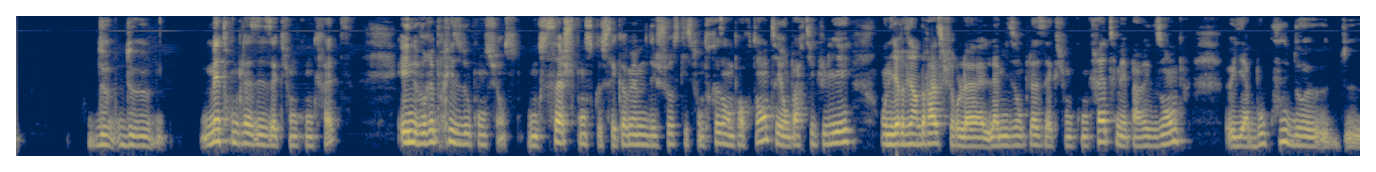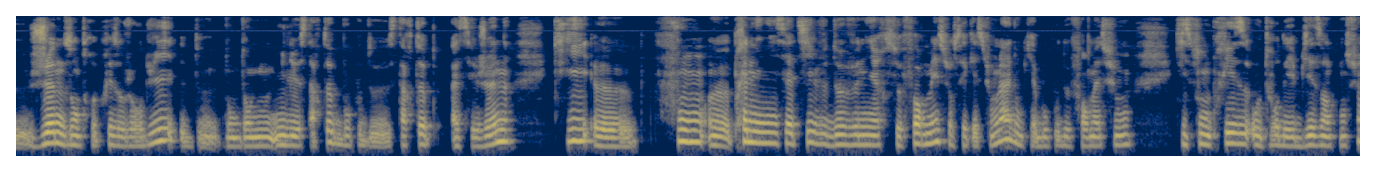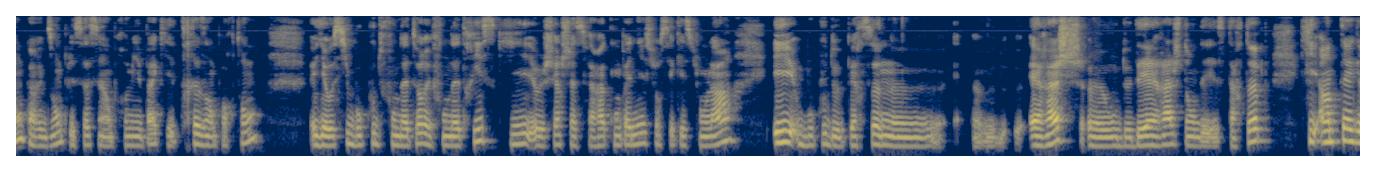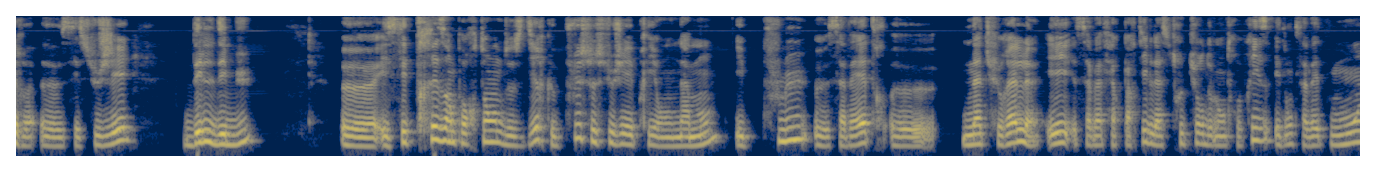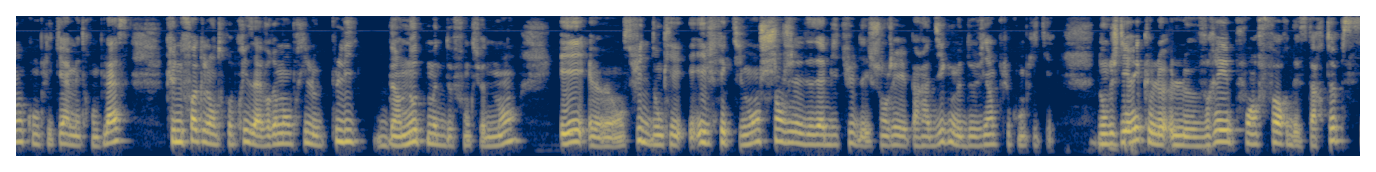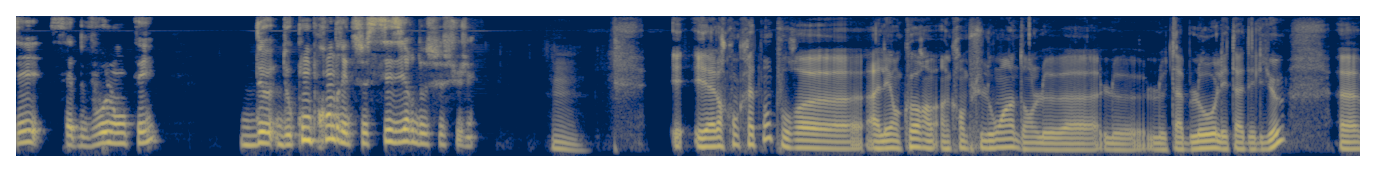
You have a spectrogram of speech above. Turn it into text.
de mettre en place des actions concrètes et une vraie prise de conscience. Donc ça, je pense que c'est quand même des choses qui sont très importantes et en particulier, on y reviendra sur la, mise en place d'actions concrètes, mais par exemple, euh, il y a beaucoup de, jeunes entreprises aujourd'hui, donc dans le milieu startup, beaucoup de startups assez jeunes qui euh, font, euh, prennent l'initiative de venir se former sur ces questions-là. Donc, il y a beaucoup de formations qui sont prises autour des biais inconscients, par exemple, et ça, c'est un premier pas qui est très important. Il y a aussi beaucoup de fondateurs et fondatrices qui euh, cherchent à se faire accompagner sur ces questions-là, et beaucoup de personnes RH euh, ou de DRH dans des startups qui intègrent ces sujets dès le début et c'est très important de se dire que plus ce sujet est pris en amont et plus ça va être naturel et ça va faire partie de la structure de l'entreprise et donc ça va être moins compliqué à mettre en place qu'une fois que l'entreprise a vraiment pris le pli d'un autre mode de fonctionnement et euh, ensuite donc effectivement changer les habitudes et changer les paradigmes devient plus compliqué. Donc je dirais que le, vrai point fort des startups c'est cette volonté de, comprendre et de se saisir de ce sujet. Hmm. Et, alors concrètement, pour euh, aller encore un, cran plus loin dans le, euh, le tableau, l'état des lieux, euh,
